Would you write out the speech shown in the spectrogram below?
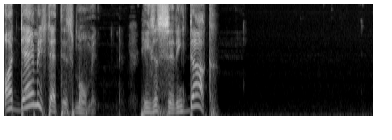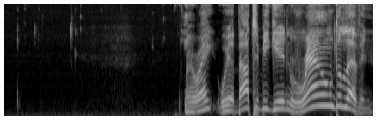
are damaged at this moment. He's a sitting duck. All right, we're about to begin round 11,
